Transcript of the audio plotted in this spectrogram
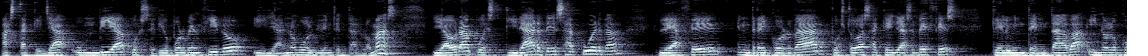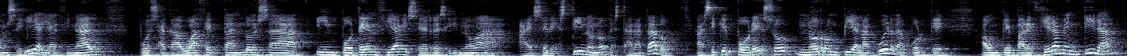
hasta que ya un día pues se dio por vencido y ya no volvió a intentarlo más. Y ahora pues tirar de esa cuerda le hace recordar pues todas aquellas veces que lo intentaba y no lo conseguía y al final pues acabó aceptando esa impotencia y se resignó a, ese destino, ¿no? De estar atado. Así que por eso no rompía la cuerda, porque aunque pareciera mentira,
